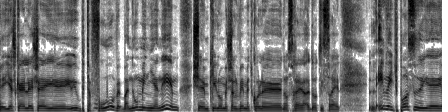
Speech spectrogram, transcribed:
אה, יש כאלה שתפרו ובנו מניינים שהם כאילו משלבים את כל אה, נוסחי עדות ישראל. אם זה יתפוס אה,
